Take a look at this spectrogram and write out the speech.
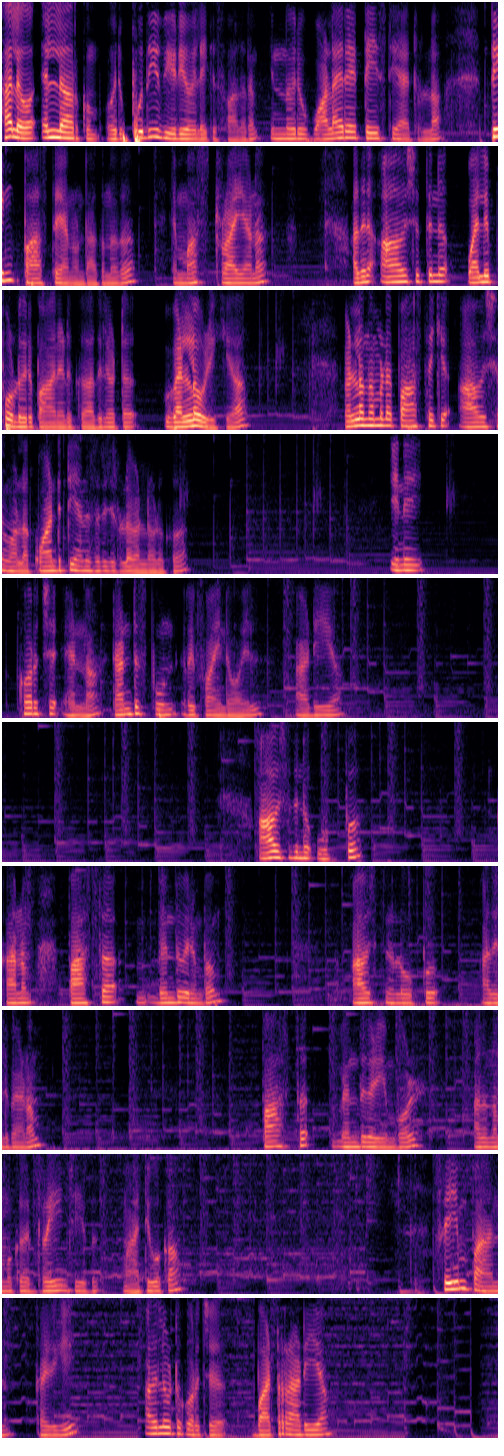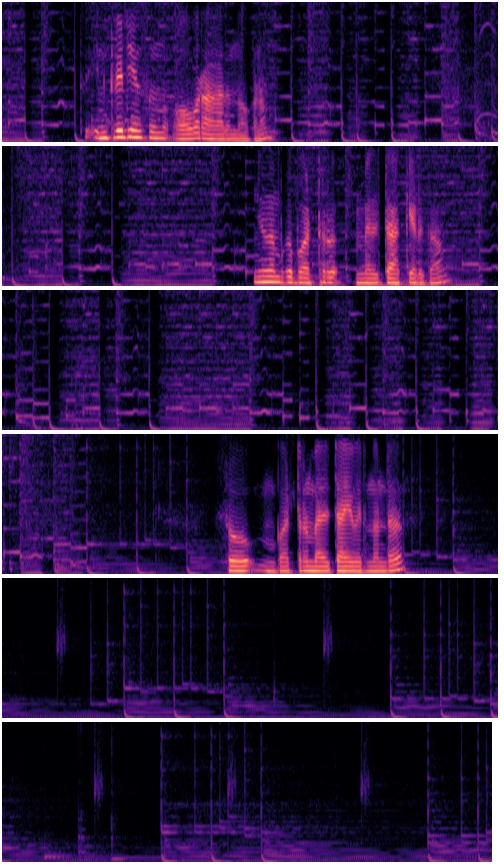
Hello എല്ലാവർക്കും ഒരു പുതിയ വീഡിയോയിലേക്ക് സ്വാഗതം. ഇന്നൊരു വളരെ ടേസ്റ്റി ആയിട്ടുള്ള പിങ്ക് പാസ്തയാണ് ഉണ്ടാക്കുന്നത്. എ മസ്റ്റ് ട്രൈ ആണ്. അതിന് ആവശ്യത്തിന് വലിപ്പമുള്ളൊരു പാൻ എടുക്കുക. അതിലോട്ട് വെള്ളം ഒഴിക്കുക. വെള്ളം നമ്മുടെ പാസ്തയ്ക്ക് ആവശ്യമുള്ള ക്വാണ്ടിറ്റി അനുസരിച്ചിട്ടുള്ള വെള്ളം എടുക്കുക. ഇനി കുറച്ച് എണ്ണ രണ്ട് സ്പൂൺ റിഫൈൻഡ് ഓയിൽ ആഡ് ചെയ്യുക. ആവശ്യത്തിന് ഉപ്പ് കാരണം പാസ്ത വെന്ത് വരുമ്പം ആവശ്യത്തിനുള്ള ഉപ്പ് അതിൽ വേണം. പാസ്ത വെന്ത് കഴിയുമ്പോൾ അത് നമുക്ക് ഡ്രെയിൻ ചെയ്ത് മാറ്റി വെക്കാം. സെയിം പാൻ കഴുകി അതിലോട്ട് കുറച്ച് ബട്ടർ ആഡ് ചെയ്യാം. ഇൻഗ്രീഡിയൻസ് ഒന്നും ഓവർ ആകാതെ നോക്കണം. ഇനി നമുക്ക് ബട്ടർ മെൽറ്റാക്കി എടുക്കാം. സോ ബട്ടർ മെൽറ്റായി വരുന്നുണ്ട്.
